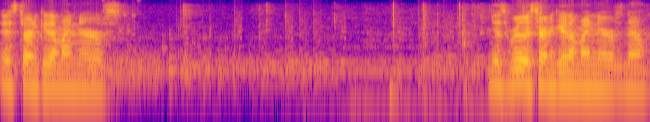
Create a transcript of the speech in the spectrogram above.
It's starting to get on my nerves. It's really starting to get on my nerves now.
